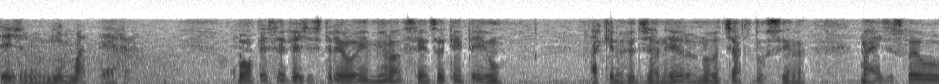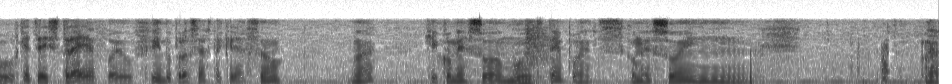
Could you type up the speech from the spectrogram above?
seja no mínimo a terra. Bom, Percevejo estreou em 1981 aqui no Rio de Janeiro no Teatro Dulcina. Mas isso foi o, quer dizer, a estreia foi o fim do processo da criação, não é? Que começou muito tempo antes. Começou em é,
